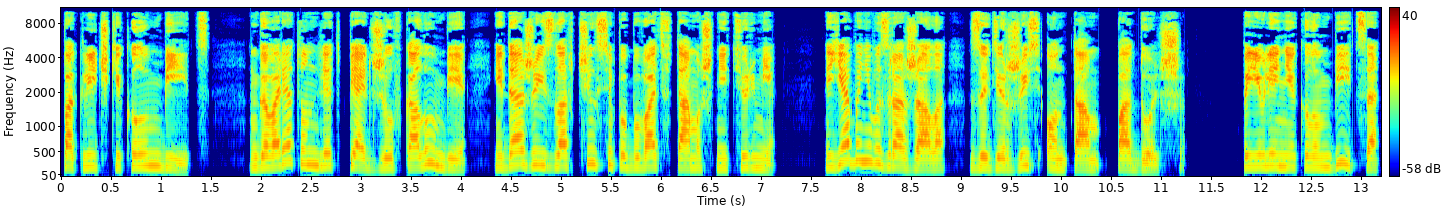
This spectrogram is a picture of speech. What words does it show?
по кличке Колумбиец. Говорят, он лет пять жил в Колумбии и даже изловчился побывать в тамошней тюрьме. Я бы не возражала, задержись он там подольше. Появление колумбийца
